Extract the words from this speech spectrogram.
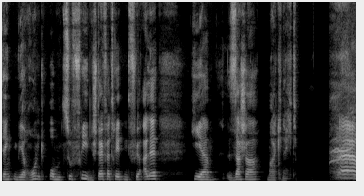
denken wir, rundum zufrieden. Stellvertretend für alle hier Sascha Marknecht. Äh,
